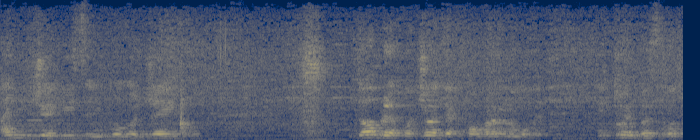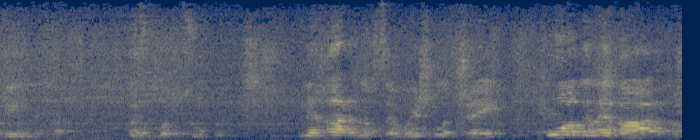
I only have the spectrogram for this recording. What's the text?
А нічогісінь було Джейку. Добре почот, як повернули. І той без годинника, без поцупив. Негарно все вийшло, Джейк. Ох, негарно.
